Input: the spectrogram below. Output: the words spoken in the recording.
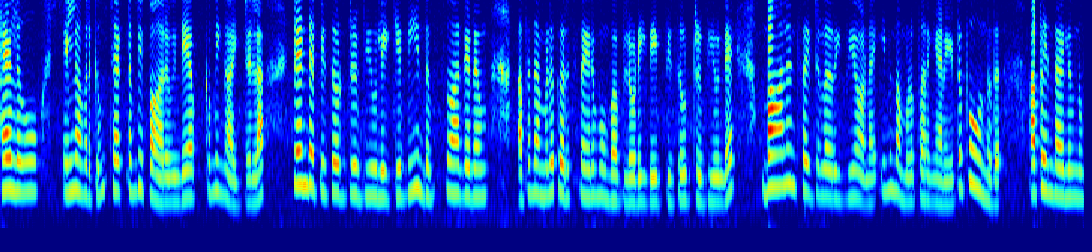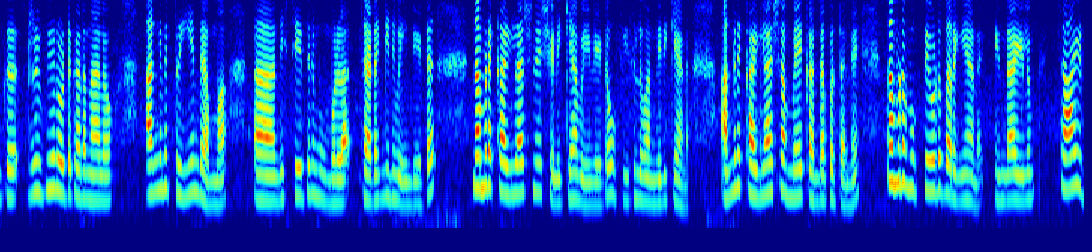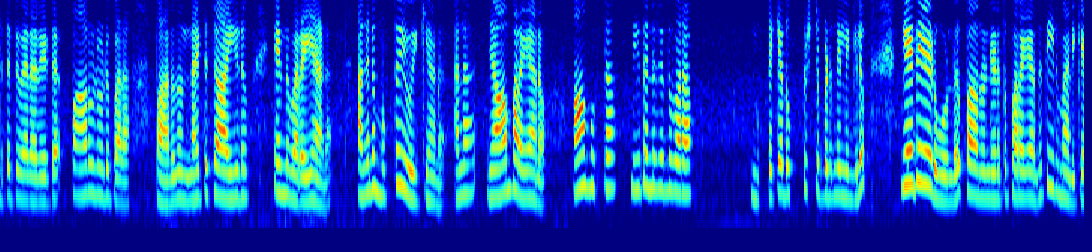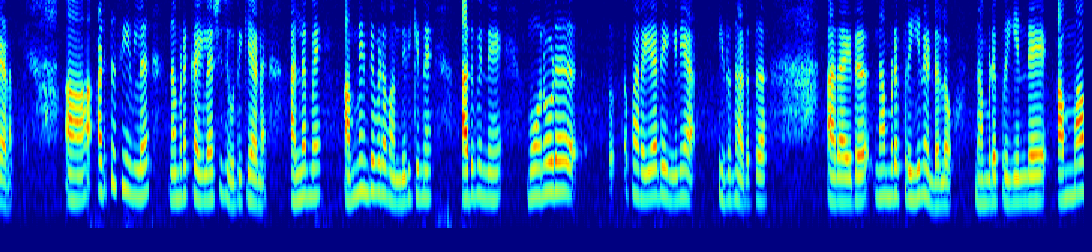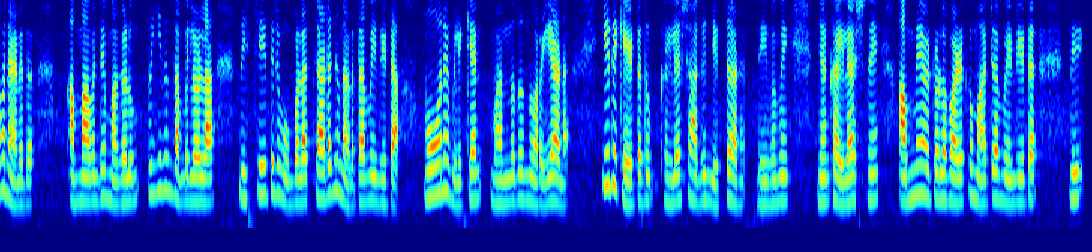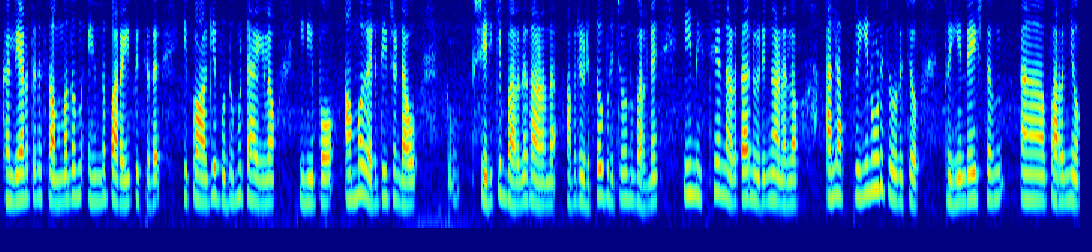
Hello എല്ലാവർക്കും ചട്ടമ്പി പാറുവിന്റെ upcoming ആയിട്ടുള്ള രണ്ട് എപ്പിസോഡ് റിവ്യൂയിലേക്ക് വീണ്ടും സ്വാഗതം. അപ്പോൾ നമ്മൾ കുറച്ച് നേരം മുമ്പ് അപ്ലോഡ് ചെയ്ത എപ്പിസോഡ് റിവ്യൂവിന്റെ ബാലൻസ് ആയിട്ടുള്ള റിവ്യൂ ആണ് ഇനി നമ്മൾ പറയാനായിട്ട് പോകുന്നത്. അപ്പോൾ എന്തായാലും നമുക്ക് റിവ്യൂയിലോട്ട് കടന്നാലോ? അങ്ങനെ പ്രിയന്റെ അമ്മ നിശ്ചയത്തിന് മുമ്പുള്ള ചടങ്ങിന് വേണ്ടിയിട്ട് നമ്മുടെ കൈലാഷിനെ ക്ഷണിക്കാൻ വേണ്ടിയിട്ട് ഓഫീസിൽ വന്നിരിക്കുകയാണ്. അങ്ങനെ കൈലാഷ് അമ്മയെ കണ്ടപ്പോൾ തന്നെ നമ്മുടെ മുക്തിയോട് പറയുകയാണ് എന്തായാലും ചായ എടുത്തിട്ട് വരാനായിട്ട് പാറുവിനോട് പറ. പാറു നന്നായിട്ട് ചായ ഇടും എന്ന് പറയുകയാണ്. അങ്ങനെ മുക്ത ചോദിക്കുകയാണ് അല്ല ഞാൻ പറയാനോ? ആ മുക്ത നീ തന്നെ ചെന്ന് പറ. മുക്തയ്ക്ക് അത് ഒട്ടും ഇഷ്ടപ്പെടുന്നില്ലെങ്കിലും ഗേതയോട് കൊണ്ട് പാറുവിന്റെ അടുത്ത് പറയാമെന്ന് തീരുമാനിക്കുകയാണ്. അടുത്ത സീനിൽ നമ്മുടെ കൈലാഷ് ചോദിക്കുകയാണ് അല്ലമ്മേ അമ്മ എന്താ ഇവിടെ വന്നിരിക്കുന്നത് അത് പിന്നെ മോനോട് പറയാതെ എങ്ങനെയാണ് ഇത് നടത്തുക? അതായത് നമ്മുടെ പ്രിയനുണ്ടല്ലോ. നമ്മുടെ പ്രിയന്റെ അമ്മാവനാണിത്. അമ്മാവന്റെ മകളും പ്രിയനും തമ്മിലുള്ള നിശ്ചയത്തിന് മുമ്പുള്ള ചടങ്ങ് നടത്താൻ വേണ്ടിയിട്ടാണ് മോനെ വിളിക്കാൻ വന്നതെന്ന് പറയുകയാണ്. ഇത് കേട്ടതും കൈലാഷ് ആകെ ഞെട്ടുകയാണ്. ദൈവമേ ഞാൻ കൈലാഷിനെ അമ്മയായിട്ടുള്ള വഴക്ക് മാറ്റാൻ വേണ്ടിയിട്ട് കല്യാണത്തിന് സമ്മതം എന്ന് പറയിപ്പിച്ചത് ഇപ്പോൾ ആകെ ബുദ്ധിമുട്ടായല്ലോ. ഇനിയിപ്പോൾ അമ്മ കരുതിയിട്ടുണ്ടാവും. ശരിക്കും പറഞ്ഞതാണെന്ന് അവരെടുത്തോ പിടിച്ചോ എന്ന് പറഞ്ഞ് ഈ നിശ്ചയം നടത്താൻ ഒരുങ്ങാണല്ലോ അല്ല പ്രിയനോട് ചോദിച്ചോ? പ്രിയന്റെ ഇഷ്ടം പറഞ്ഞോ?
